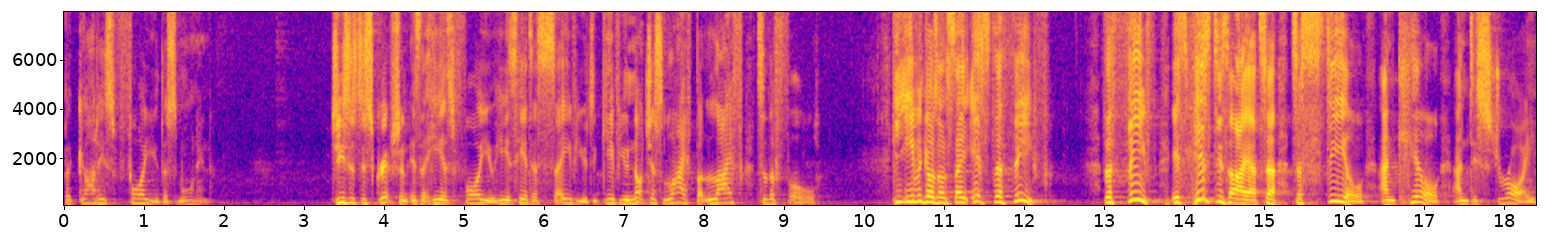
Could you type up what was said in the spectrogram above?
But God is for you this morning. Jesus' description is that He is for you. He is here to save you, to give you not just life, but life to the full. He even goes on to say, It's the thief. The thief is his desire to, to steal and kill and destroy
